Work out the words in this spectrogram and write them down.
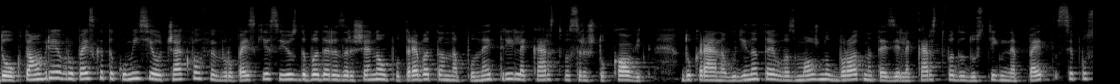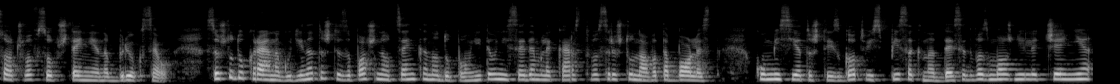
До октомври Европейската комисия очаква в Европейския съюз да бъде разрешена употребата на поне три лекарства срещу COVID. До края на годината е възможно броят на тези лекарства да достигне 5, се посочва в съобщение на Брюксел. Също до края на годината ще започне оценка на допълнителни 7 лекарства срещу новата болест. Комисията ще изготви списък на 10 възможни лечения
